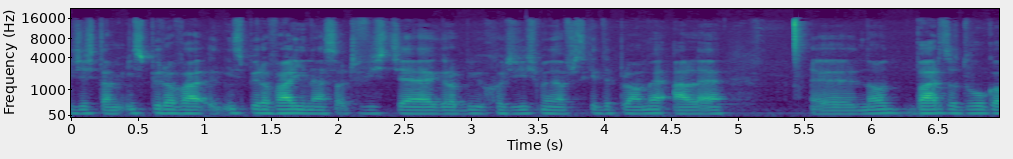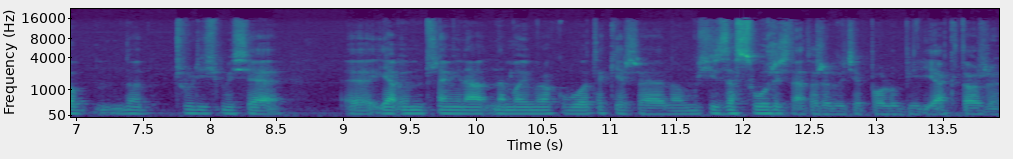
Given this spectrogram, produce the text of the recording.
gdzieś tam inspirowa inspirowali nas oczywiście, robi, chodziliśmy na wszystkie dyplomy, ale y, no, bardzo długo no, czuliśmy się, y, ja bym przynajmniej na, na moim roku było takie, że no, musisz zasłużyć na to, żeby cię polubili aktorzy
